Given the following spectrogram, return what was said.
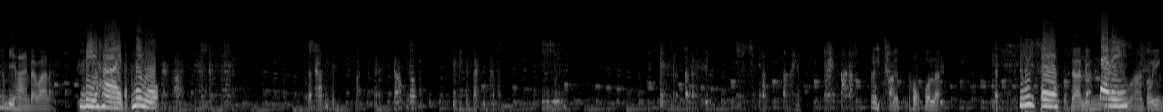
แล้วบีไฮแปลว่าอะไรบีไฮไม่รู้เฮ้ยเหลือหกคนละ อืมเออ Darling Darling you are going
